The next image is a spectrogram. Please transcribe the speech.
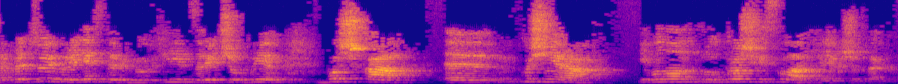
Я працюю в реєстрі біофіз, речових, бошка, е, кушніра, і воно ну, трошки складно, якщо так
